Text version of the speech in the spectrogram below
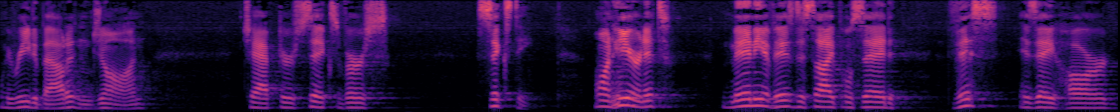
We read about it in John chapter 6, verse 60. On hearing it, many of his disciples said, this is a hard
